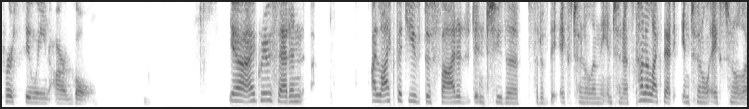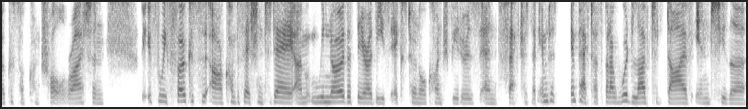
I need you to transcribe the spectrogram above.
pursuing our goal. Yeah, I agree with that. And I like that you've divided it into the sort of the external and the internal. It's kind of like that internal external locus of control, right? And if we focus our conversation today, um, we know that there are these external contributors and factors that Im- impact us, but I would love to dive into the,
